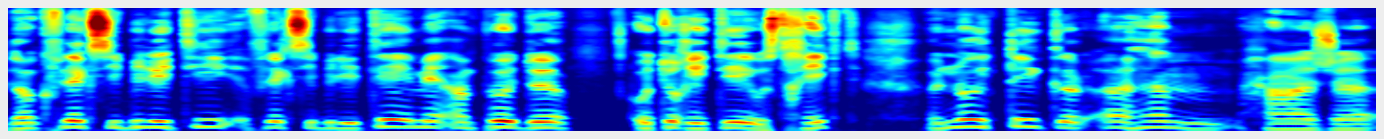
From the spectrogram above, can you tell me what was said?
donc flexibilité flexibilité mais un peu d'autorité و strict انه يتيكر أهم حاجة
